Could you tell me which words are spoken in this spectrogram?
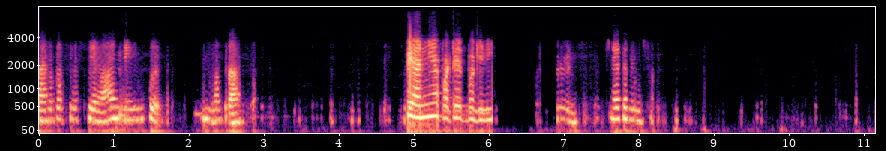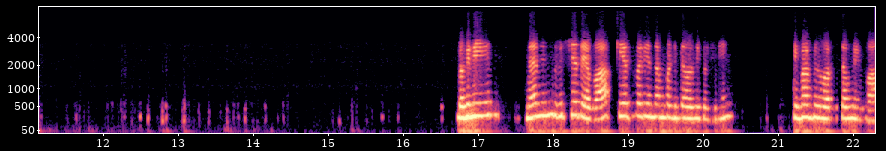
करपत्रस्य लिङ्क् अन्य पठेत् भगिनि. एकनिमिषम् भगिनी, इदानीं दृश्यते वा? कियत्पर्यन्तं पठितवती भगिनि? किमपि वक्तव्यं वा?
